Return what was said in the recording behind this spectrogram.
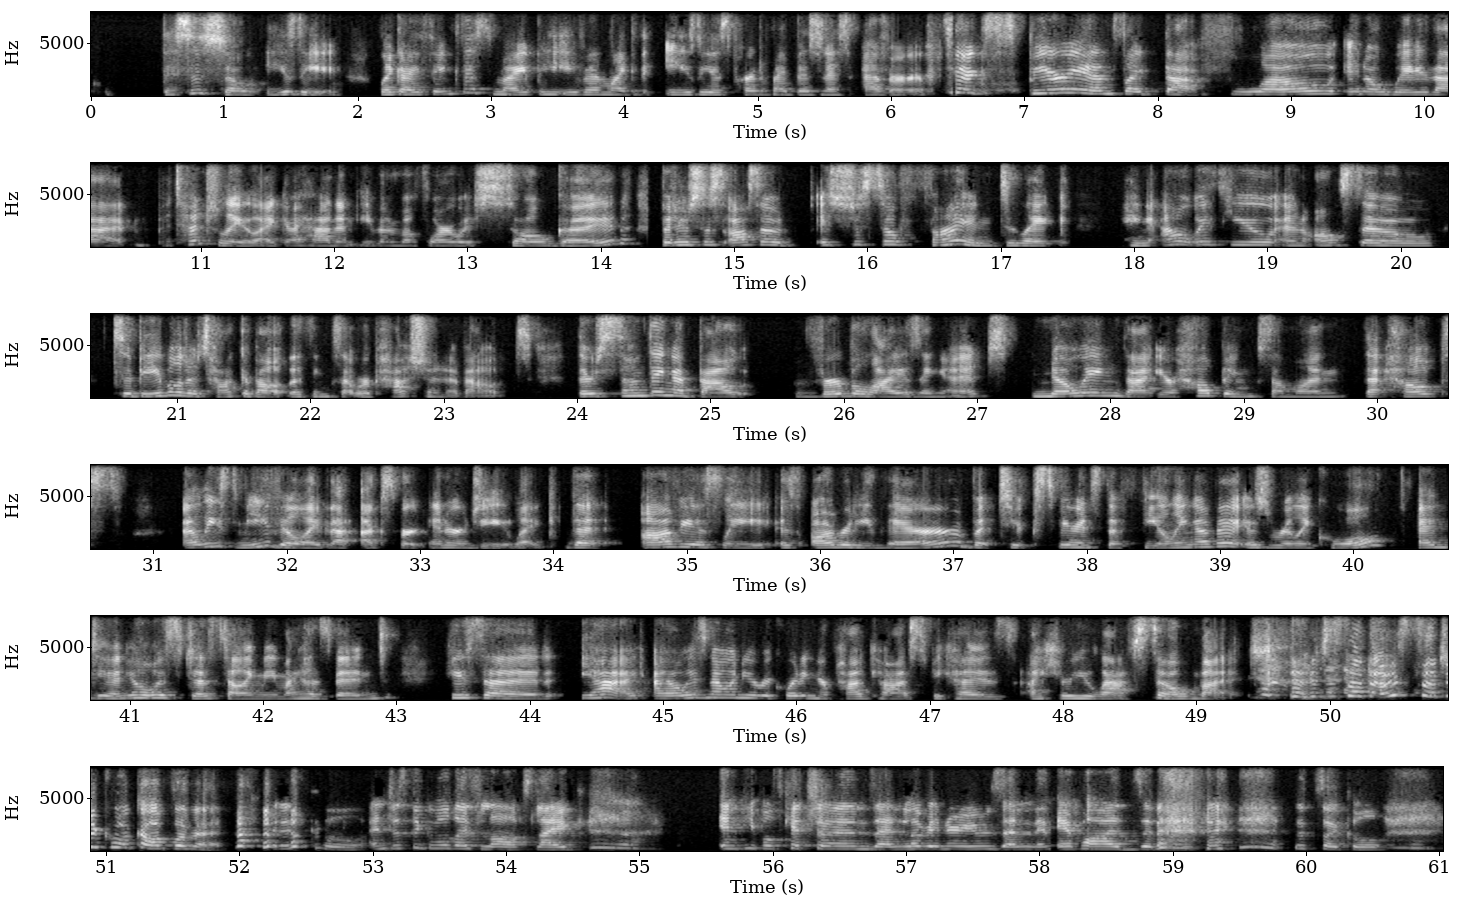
this is so easy. Like, I think this might be even like the easiest part of my business ever to experience like that flow in a way that potentially, like, I hadn't even before was so good. But it's just also, it's just so fun to like hang out with you and also to be able to talk about the things that we're passionate about. There's something about verbalizing it, knowing that you're helping someone that helps at least me feel like that expert energy, like that obviously is already there, but to experience the feeling of it is really cool. And Daniel was just telling me, my husband, he said, Yeah, I, I, always know when you're recording your podcast because I hear you laugh so much. I just thought that was such a cool compliment. it is cool. And just think of all those laughs. Like, in people's kitchens and living rooms and AirPods. And it's so cool.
